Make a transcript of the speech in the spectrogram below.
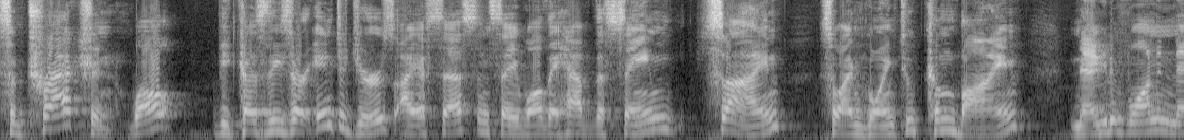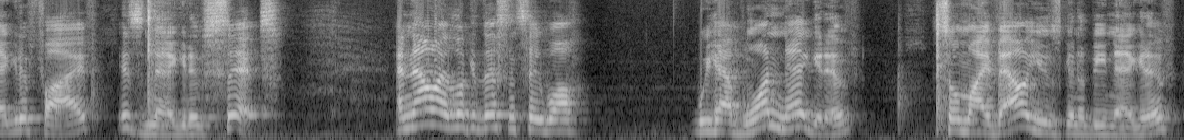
subtraction. Well, because these are integers, I assess and say, well, they have the same sign. So I'm going to combine. Negative 1 and negative 5 is negative 6. And now I look at this and say, well, we have one negative, so my value is going to be negative.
